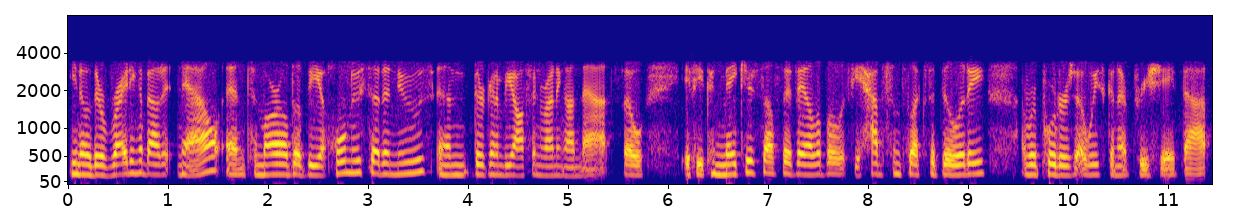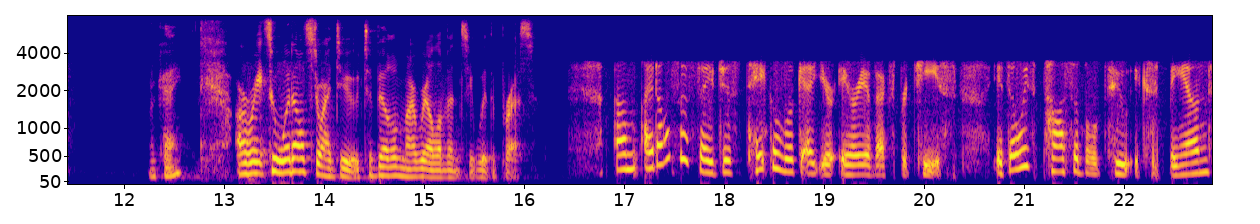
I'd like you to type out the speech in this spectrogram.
you know they're writing about it now, and tomorrow there'll be a whole new set of news, and they're going to be off and running on that. So, if you can make yourself available, if you have some flexibility, a reporter is always going to appreciate that. Okay. All right. So, what else do I do to build my relevancy with the press? Um, I'd also say just take a look at your area of expertise. It's always possible to expand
